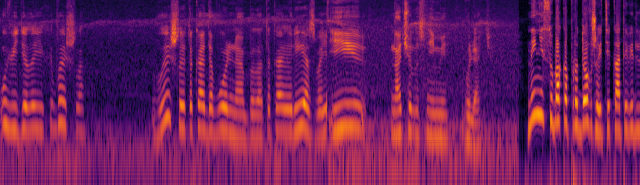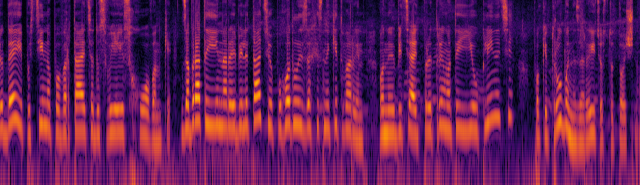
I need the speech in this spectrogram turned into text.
увидела их и вышла. Вышла и такая довольная была, такая резвая. И начала с ними гулять. Нині собака продовжує тікати від людей і постійно повертається до своєї схованки. Забрати її на реабілітацію погодились захисники тварин. Вони обіцяють притримати її у клініці, поки труби не зариють остаточно.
